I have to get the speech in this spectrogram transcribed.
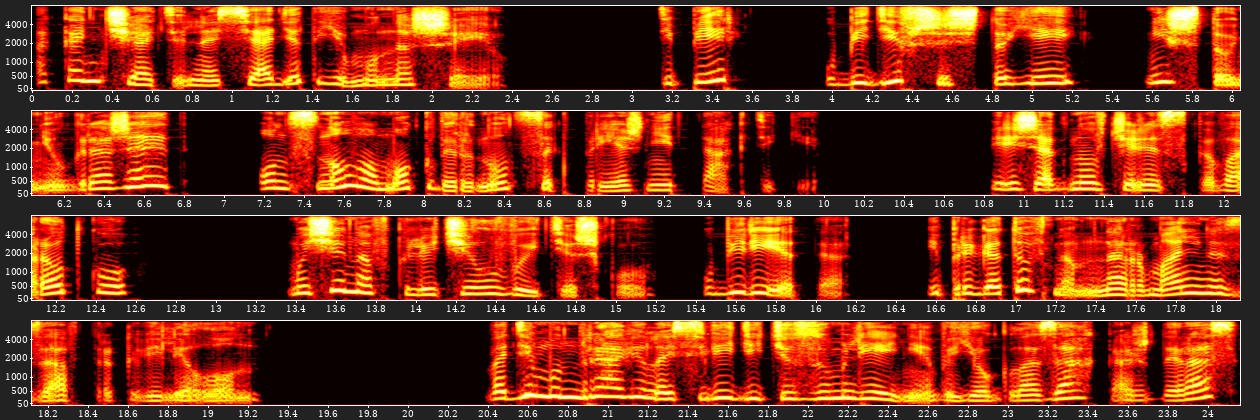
окончательно сядет ему на шею. Теперь, убедившись, что ей ничто не угрожает, он снова мог вернуться к прежней тактике. Перешагнув через сковородку, мужчина включил вытяжку. «Убери это и приготовь нам нормальный завтрак», — велел он. Вадиму нравилось видеть изумление в ее глазах каждый раз,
